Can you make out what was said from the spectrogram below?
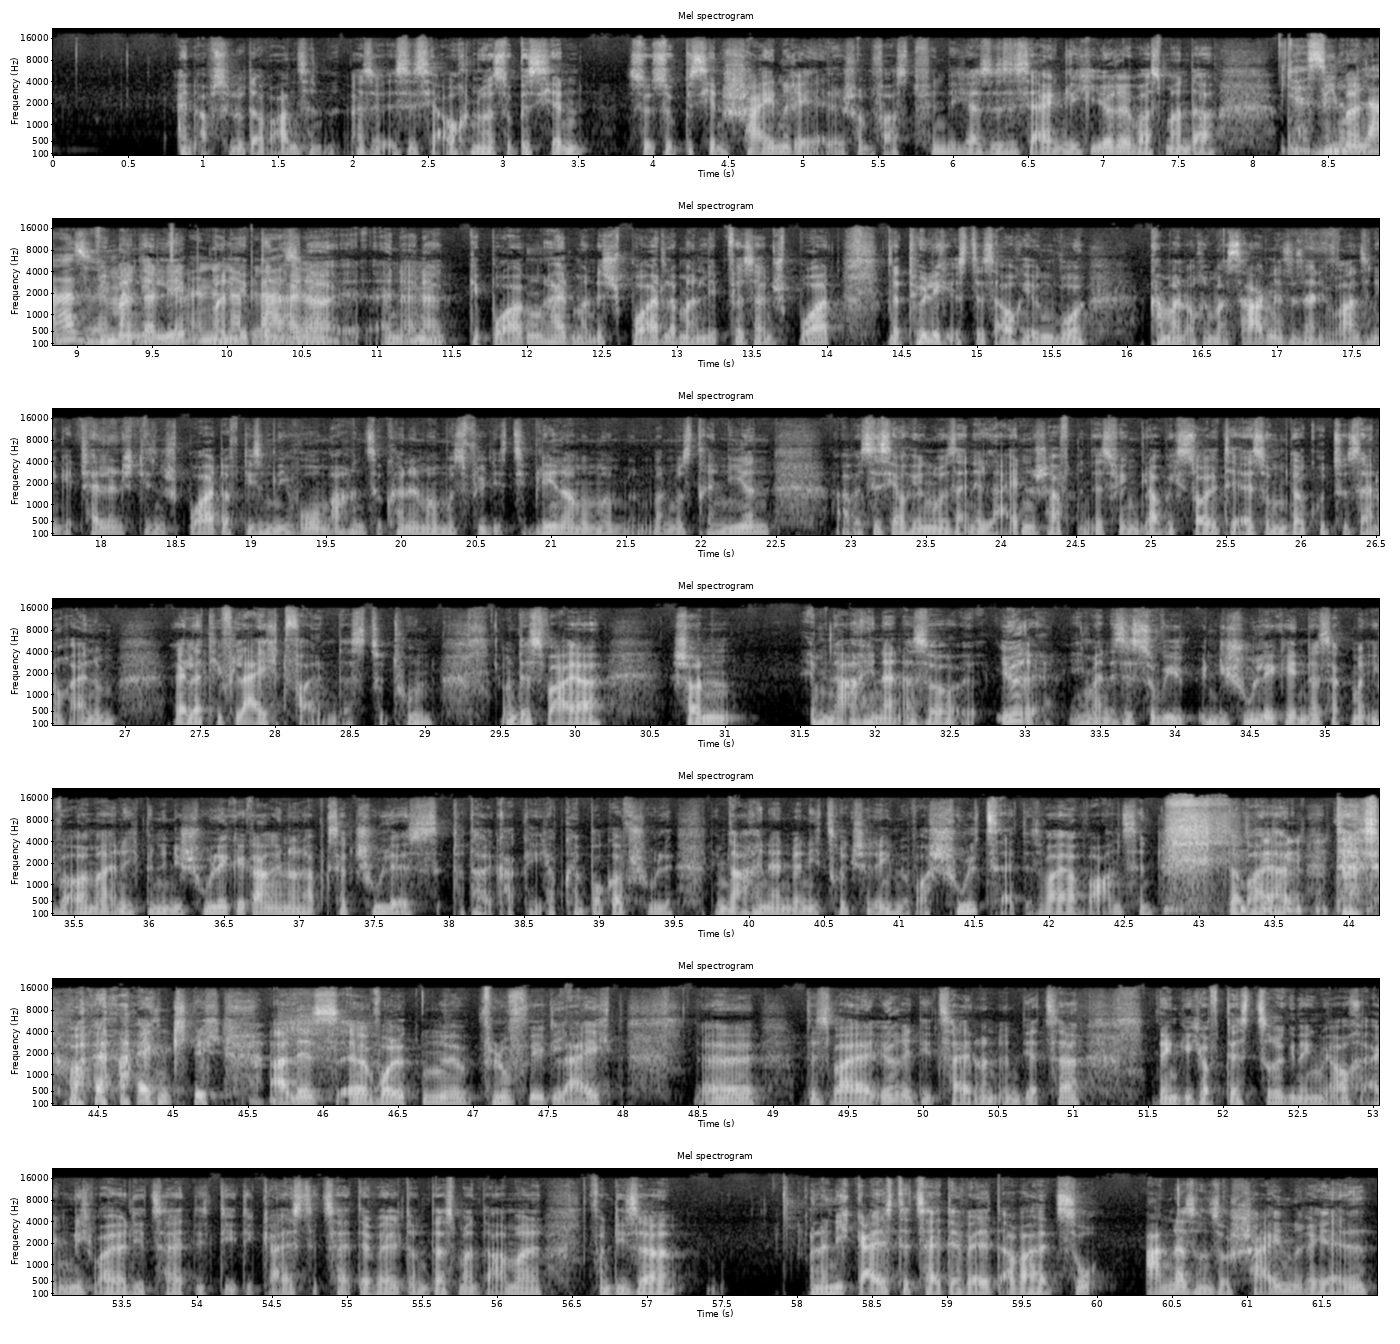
ein absoluter Wahnsinn. Also es ist ja auch nur so ein bisschen so, so ein bisschen scheinreell schon fast, finde ich. Also es ist ja eigentlich irre, was man da, ja, wie, man, Blase. wie man, man da lebt. Man lebt in einer, in einer mhm. Geborgenheit, man ist Sportler, man lebt für seinen Sport. Natürlich ist es auch irgendwo kann man auch immer sagen, es ist eine wahnsinnige Challenge, diesen Sport auf diesem Niveau machen zu können. Man muss viel Disziplin haben und man, man, man, muss trainieren, aber es ist ja auch irgendwo seine Leidenschaft und deswegen glaube ich, sollte es, um da gut zu sein, auch einem relativ leicht fallen, das zu tun. Und es war ja schon im Nachhinein also irre. Ich meine, das ist so wie in die Schule gehen. Da sagt man, ich war auch immer einer, ich bin in die Schule gegangen und habe gesagt, Schule ist total kacke. Ich habe keinen Bock auf Schule. Im Nachhinein, wenn ich zurückschaue, denke ich mir, war Schulzeit, das war ja Wahnsinn. Da war ja, das war ja eigentlich alles äh, Wolken, fluffig, leicht. Äh, das war ja irre, die Zeit. Und, und jetzt äh, denke ich auf das zurück und denke mir auch, eigentlich war ja die Zeit die, die, die geilste Zeit der Welt und dass man da mal von dieser, oder nicht geilste Zeit der Welt, aber halt so anders und so scheinreell,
